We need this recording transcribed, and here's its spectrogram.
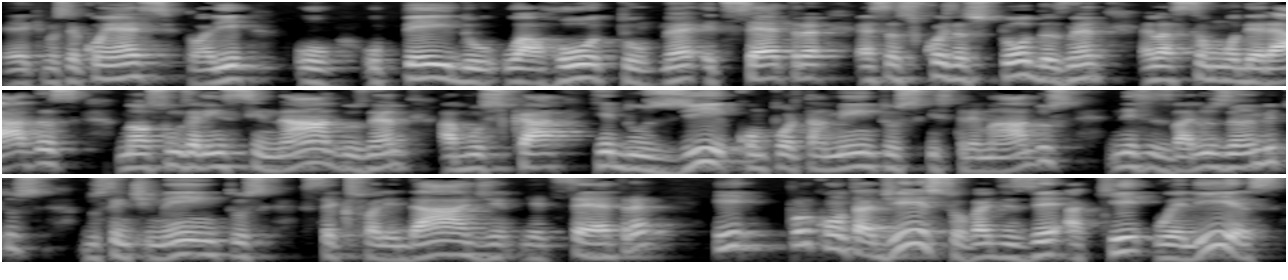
é, que você conhece, então ali o, o peido, o arroto, né, etc. Essas coisas todas, né, elas são moderadas. Nós somos ali ensinados, né, a buscar reduzir comportamentos extremados nesses vários âmbitos dos sentimentos, sexualidade, etc. E por conta disso, vai dizer aqui o Elias,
